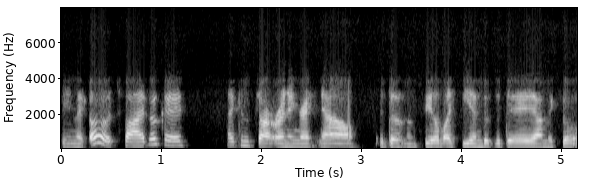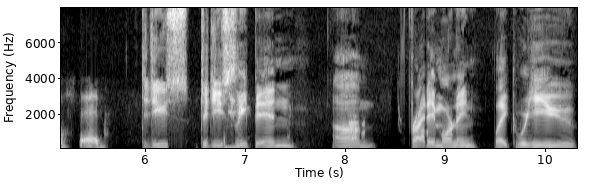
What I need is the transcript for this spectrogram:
being like, oh, it's five. Okay, I can start running right now. It doesn't feel like the end of the day. I'm exhausted. Did you did you sleep in um, Friday morning? Like, were you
